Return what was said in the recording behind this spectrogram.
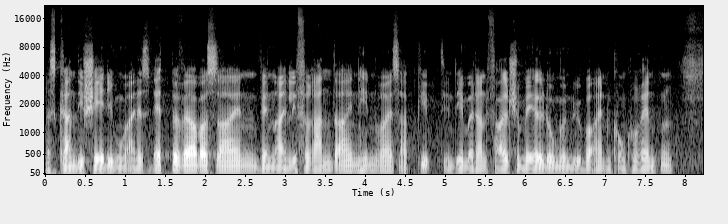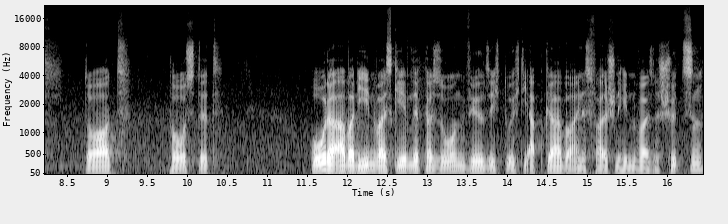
Das kann die Schädigung eines Wettbewerbers sein, wenn ein Lieferant einen Hinweis abgibt, indem er dann falsche Meldungen über einen Konkurrenten dort postet. Oder aber die hinweisgebende Person will sich durch die Abgabe eines falschen Hinweises schützen,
